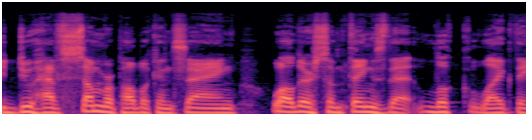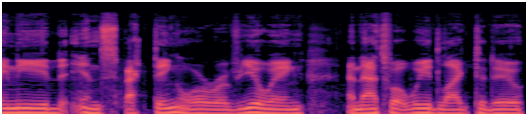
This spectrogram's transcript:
You do have some Republicans saying, well, there's some things that look like they need inspecting or reviewing, and that's what we'd like to do.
